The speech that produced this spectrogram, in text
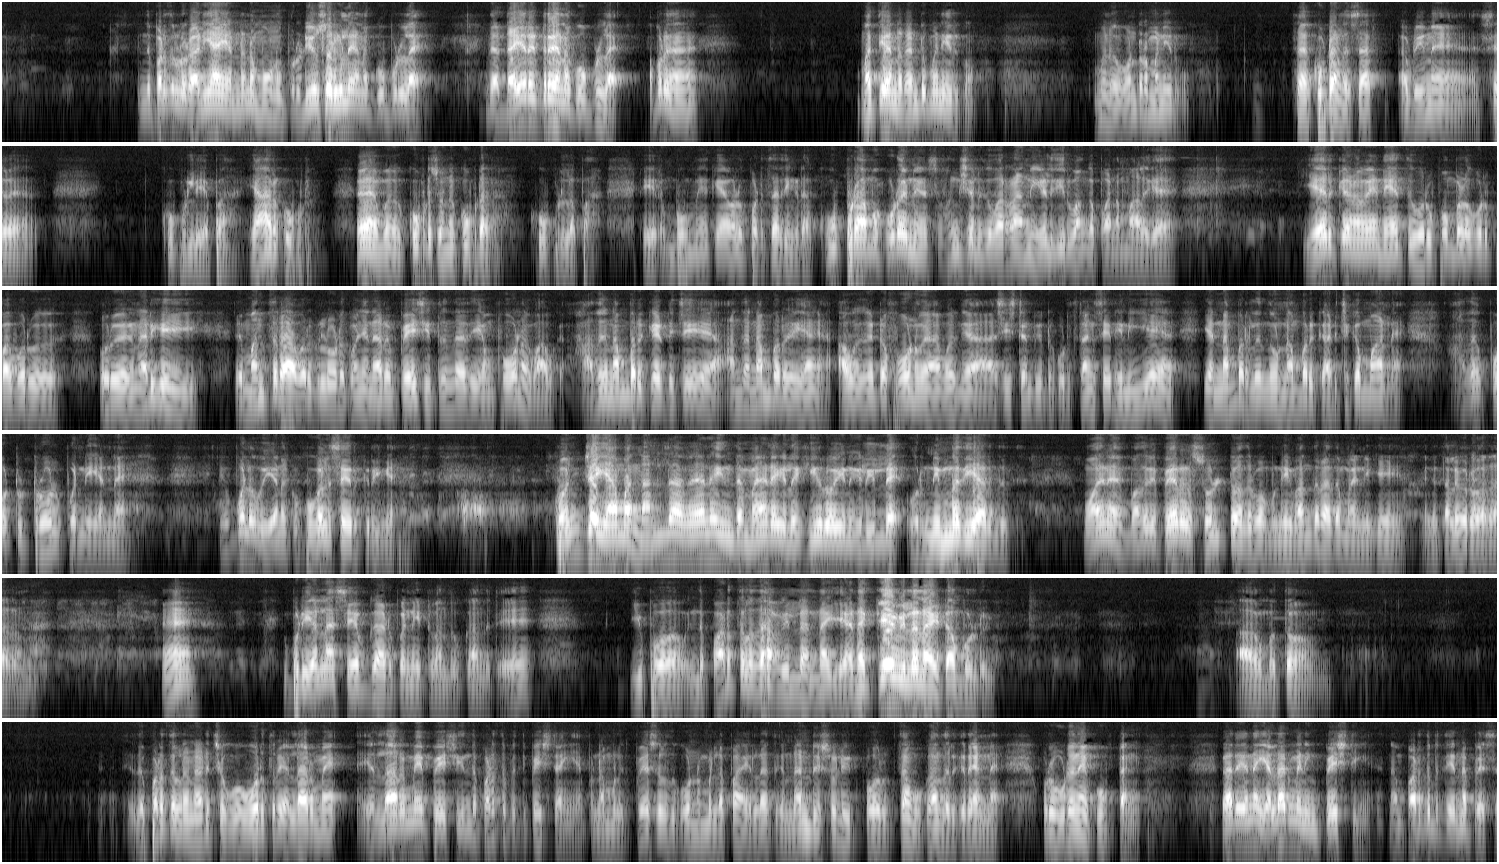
இந்த படத்தில் ஒரு அநியாயம் என்னென்னு மூணு ப்ரொடியூசர்களும் என்னை கூப்பிடல. இந்த டைரக்டரும் என்னை கூப்பிடல. அப்புறம் மத்தியானம் ரெண்டு மணி இருக்கும். ஒன்றரை மணி இருக்கும். சார் கூப்பிட்டாங்களா சார்? அப்படின்னு சில கூப்பிடலையப்பா. யார் கூப்பிடு? கூப்பிட சொன்னேன் கூப்பிடாரு கூப்பிடலப்பா. டேய் ரொம்பவுமே கேவலப்படுத்தாதீங்கடா. கூப்பிடாம கூட இன்னும் ஃபங்க்ஷனுக்கு வர்றான்னு எழுதிருவாங்கப்பா நம்ம ஆளுங்க ஏற்கனவே நேற்று ஒரு பொம்பளை கொடுப்பா ஒரு ஒரு நடிகை மந்த்ரா அவர்களோட கொஞ்ச நேரம் பேசிகிட்டு இருந்து அது என் ஃபோனை அது நம்பர் கேட்டுச்சு. அந்த நம்பரு என் அவங்கக்கிட்ட ஃபோனு அவங்க அசிஸ்டண்ட் கிட்ட கொடுத்துட்டாங்க. சரி நீயே என் நம்பர்லேருந்து உன் நம்பருக்கு அடிச்சுக்கம்மான்னு அதை போட்டு ட்ரோல் பண்ணி என்ன. எவ்வளவு எனக்கு புகழ் சேர்க்கிறீங்க. கொஞ்சம் ஏமா நல்ல வேலை இந்த மேடையில் ஹீரோயின்கள் இல்லை. ஒரு நிம்மதியாக இருந்தது. முதல்ல முதல்ல பேரை சொல்லிட்டு வந்துடுவோம் நீ வந்துடாதம்மா இன்னைக்கு. எங்கள் தலைவர் வர்றாருன்னு. ஆ? இப்படி எல்லாம் சேஃப்கார்டு பண்ணிட்டு வந்து உட்காந்துட்டு இப்போ இந்த படத்துல தான் வில்லன்னா எனக்கே வில்லன் ஆயிட்டான் போல் இருக்கு. ஆக மொத்தம் இந்த படத்தில் நடித்தவங்க ஒவ்வொருத்தரும் எல்லாருமே எல்லாருமே பேசி இந்த படத்தை பற்றி பேசிட்டாங்க. இப்போ நம்மளுக்கு பேசுறதுக்கு ஒன்றும் இல்லைப்பா எல்லாத்துக்கும் நன்றி சொல்லிட்டு போகிறதுக்கு தான் உட்காந்துருக்கிறேன் என்ன. அப்புறம் உடனே கூப்பிட்டாங்க. வேறு என்ன எல்லாருமே நீங்கள் பேசிட்டீங்க. நம்ம படத்தை பற்றி என்ன பேச?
